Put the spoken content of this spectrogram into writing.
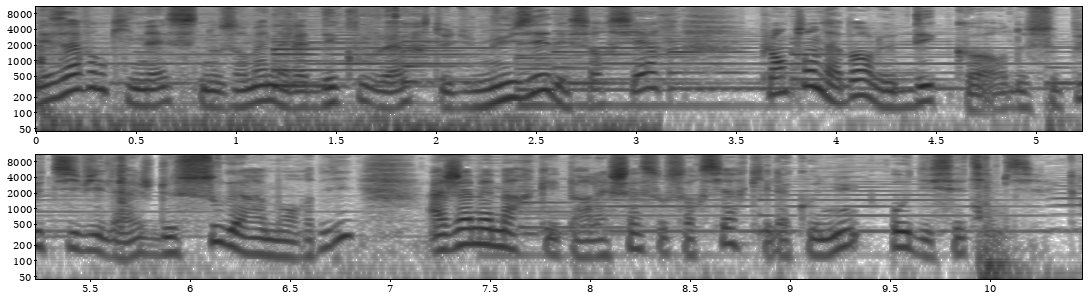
Les avant qui nous emmènent à la découverte du musée des sorcières. Plantons d'abord le décor de ce petit village de Sugaramurdi, à jamais marqué par la chasse aux sorcières qu'il a connue au XVIIe siècle.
